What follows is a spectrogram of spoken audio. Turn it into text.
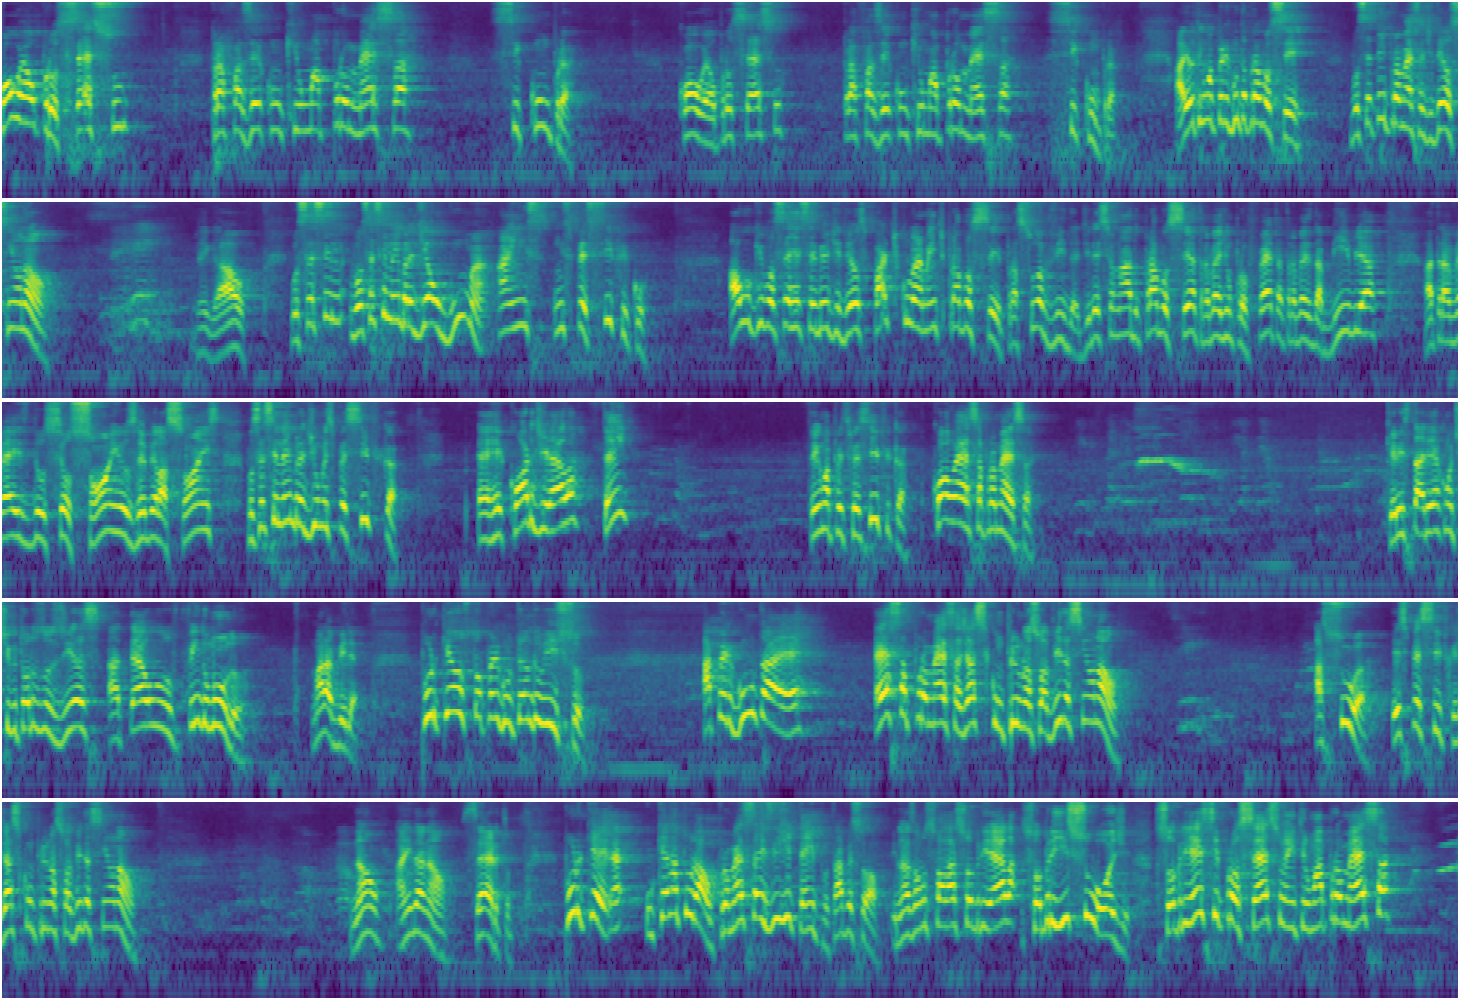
qual é o processo para fazer com que uma promessa se cumpra? Qual é o processo para fazer com que uma promessa se cumpra? Aí eu tenho uma pergunta para você. Você tem promessa de Deus, sim ou não? Sim. Legal. Você se, você se lembra de alguma em, em específico? Algo que você recebeu de Deus particularmente para você, para a sua vida, direcionado para você através de um profeta, através da Bíblia, através dos seus sonhos, revelações. Você se lembra de uma específica? É, recorde ela. Tem? Tem uma específica? Qual é essa promessa? Que ele estaria contigo todos os dias até o fim do mundo. Maravilha. Por que eu estou perguntando isso? A pergunta é: essa promessa já se cumpriu na sua vida, sim ou não? A sua, específica, já se cumpriu na sua vida, sim ou não? Não, ainda não. Certo. Por quê? É, o que é natural, promessa exige tempo, tá, pessoal? E nós vamos falar sobre ela, sobre isso hoje, sobre esse processo entre uma promessa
